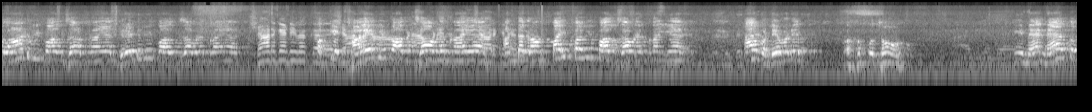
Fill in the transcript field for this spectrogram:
ਪਲਾਂਟ ਵੀ ਬਾਦਲ ਸਾਹਿਬ ਬਣਾਇਆ ਗ੍ਰਿਡ ਵੀ ਬਾਦਲ ਸਾਹਿਬ ਨੇ ਬਣਾਇਆ ਸ਼ਾਰਟ ਕੇ ਟਿਵਕ ਪੱਕੇ ਖਾਲੇ ਵੀ ਬਾਦਲ ਸਾਹਿਬ ਨੇ ਬਣਾਏ ਹੈ ਅੰਡਰਗਰਾਉਂਡ ਪਾਈਪਾਂ ਵੀ ਬਾਦਲ ਸਾਹਿਬ ਨੇ ਬਣਾਈਆਂ। ਆ ਵੱਡੇ ਵੱਡੇ ਉਥੋਂ ਕੀ ਮੈਂ ਨਹਿਰ ਤੋਂ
